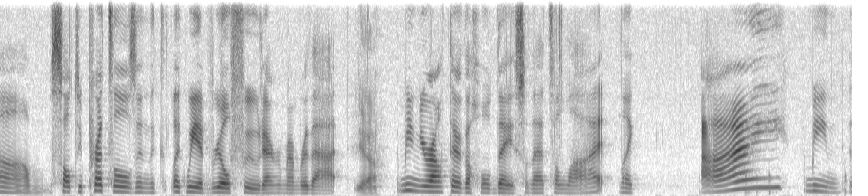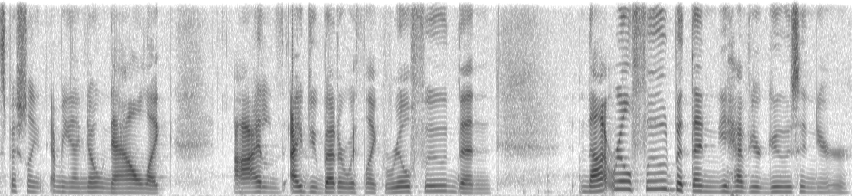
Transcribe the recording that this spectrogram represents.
um, salty pretzels in the like. We had real food. I remember that. Yeah, I mean, you're out there the whole day, so that's a lot. Like, I, I mean, especially, I mean, I know now, like, I I do better with like real food than not real food, but then you have your goose and your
